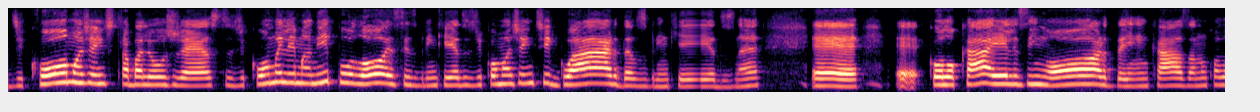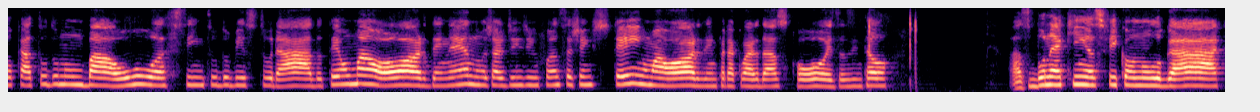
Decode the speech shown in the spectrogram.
de como a gente trabalhou os gestos, de como ele manipulou esses brinquedos, de como a gente guarda os brinquedos, né? É, é, colocar eles em ordem em casa, não colocar tudo num baú assim, tudo misturado, ter uma ordem, né? No jardim de infância a gente tem uma ordem para guardar as coisas, então as bonequinhas ficam num lugar,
